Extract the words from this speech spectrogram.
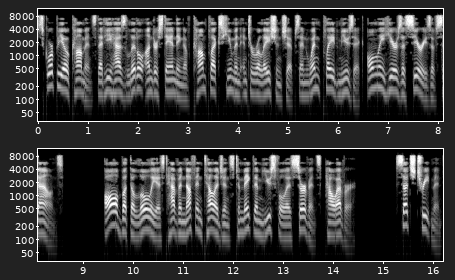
Scorpio comments that he has little understanding of complex human interrelationships and when played music, only hears a series of sounds. All but the lowliest have enough intelligence to make them useful as servants, however. Such treatment,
